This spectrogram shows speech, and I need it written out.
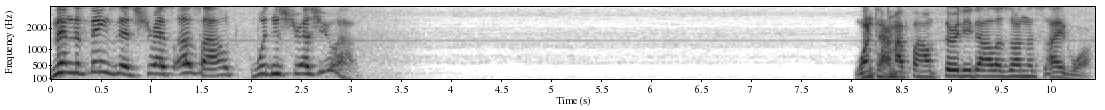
then the things that stress us out wouldn't stress you out. One time I found $30 on the sidewalk.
